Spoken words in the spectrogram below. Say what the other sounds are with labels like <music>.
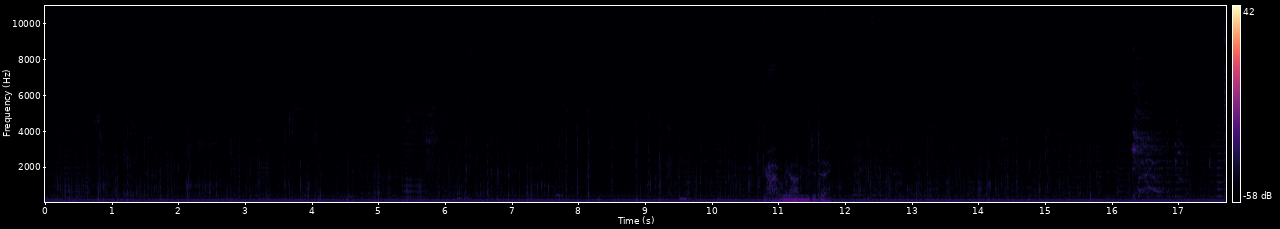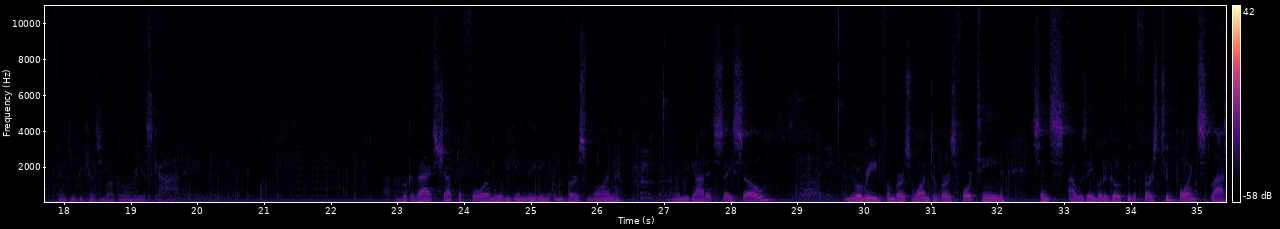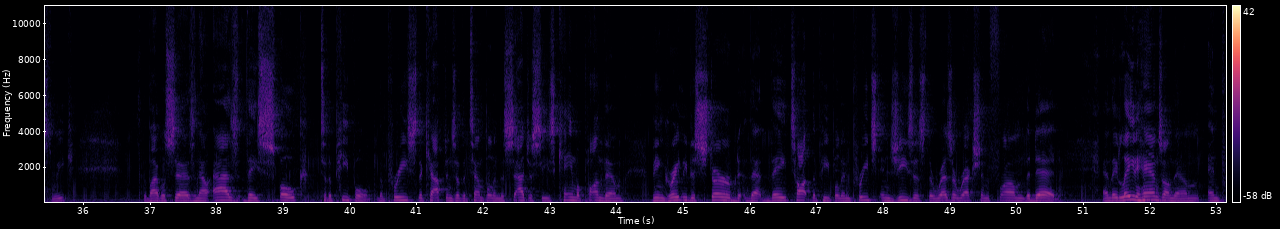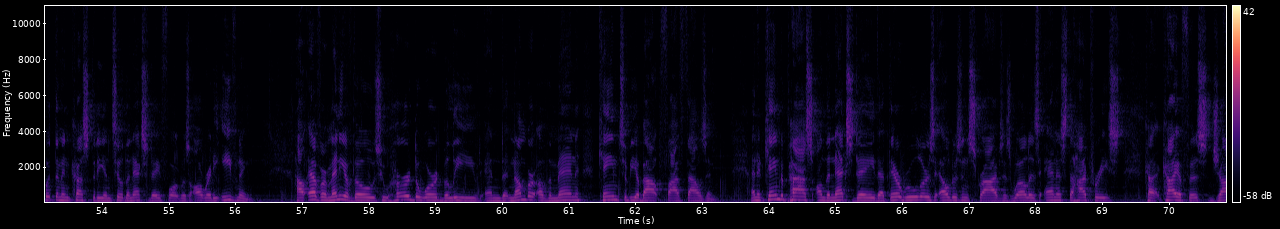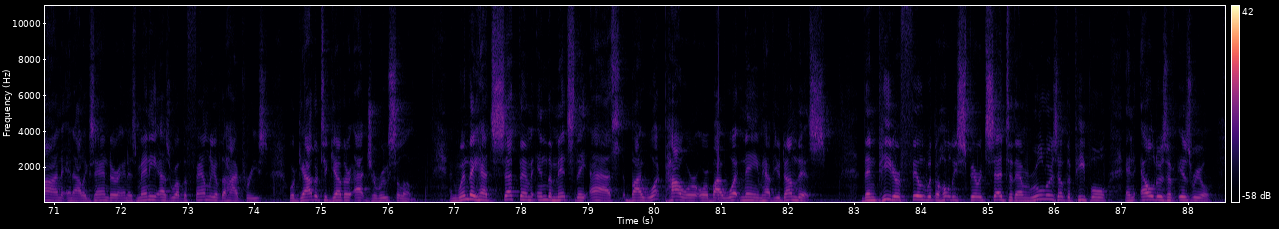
Book of Acts, chapter 4, and we'll begin reading in verse 1. And when you got it, say so. And we will read from verse 1 to verse 14 since I was able to go through the first two points last week. The Bible says, Now as they spoke to the people, the priests, the captains of the temple, and the Sadducees came upon them, being greatly disturbed that they taught the people and preached in Jesus the resurrection from the dead. And they laid hands on them and put them in custody until the next day, for it was already evening. However, many of those who heard the word believed, and the number of the men came to be about 5,000. And it came to pass on the next day that their rulers, elders, and scribes, as well as Annas the high priest, Caiaphas, John, and Alexander, and as many as were of the family of the high priest, were gathered together at Jerusalem. And when they had set them in the midst, they asked, By what power or by what name have you done this? Then Peter, filled with the Holy Spirit, said to them, Rulers of the people and elders of Israel,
